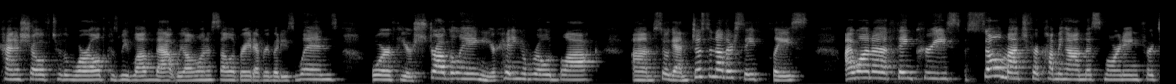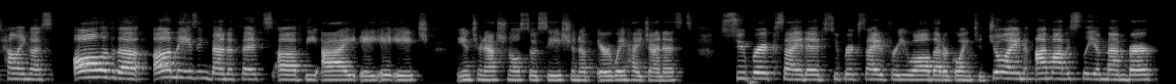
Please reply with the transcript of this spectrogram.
kind of show off to the world because we love that. We all want to celebrate everybody's wins. Or if you're struggling you're hitting a roadblock um, so again just another safe place. I want to thank Carice so much for coming on this morning for telling us all of the amazing benefits of the iaah the International Association of Airway Hygienists. Super excited, super excited for you all that are going to join. I'm obviously a member.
